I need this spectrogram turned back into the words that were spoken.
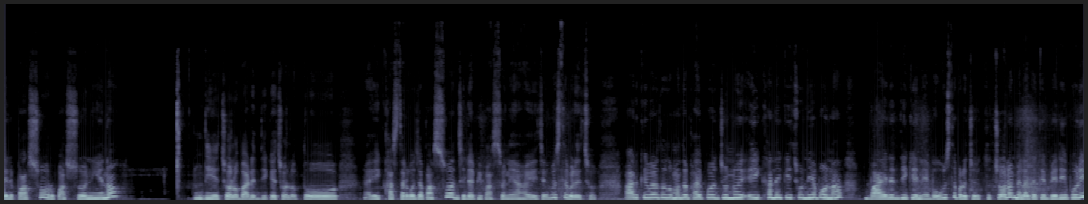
এর পাঁচশো ওর পাঁচশো নিয়ে নাও। দিয়ে চলো বাড়ির দিকে চলো। তো এই খাস্তার গোজা পাঁচশো আর জিলাপি পাঁচশো নেওয়া হয়েছে বুঝতে পেরেছ? আর কি বলতো, তোমাদের ভাইপোর জন্য এইখানে কিছু নেব না, বাইরের দিকে নেব, বুঝতে পেরেছ? তো চলো মেলা থেকে বেরিয়ে পড়ি।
